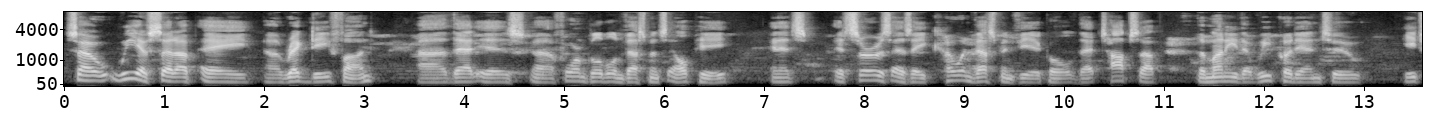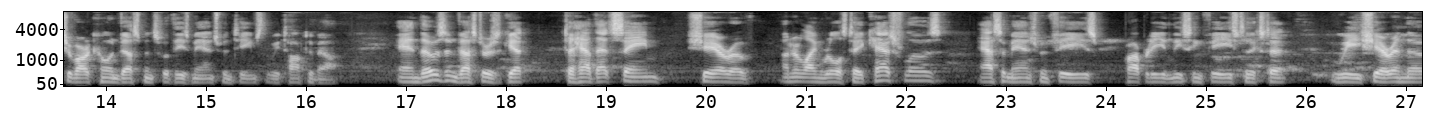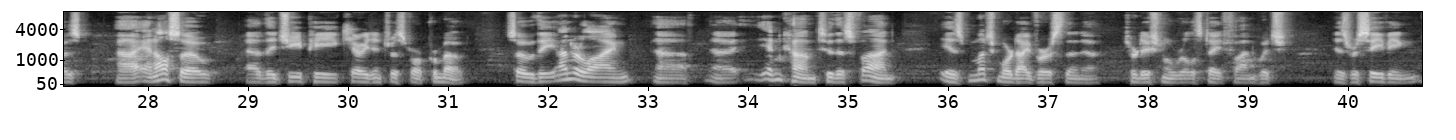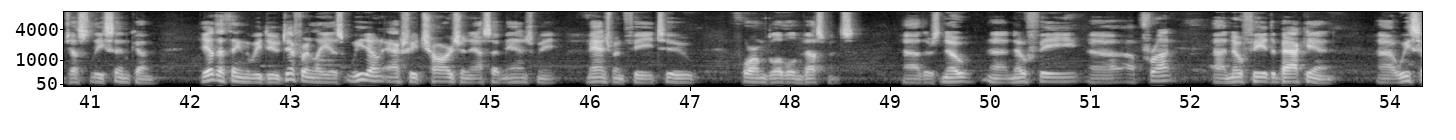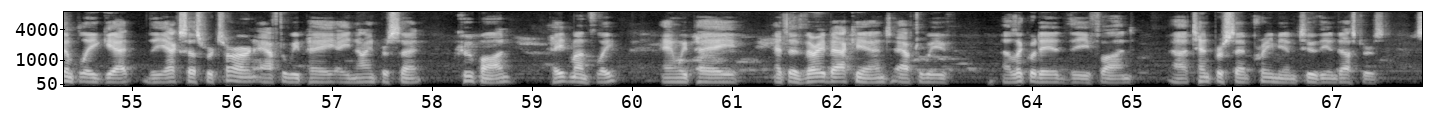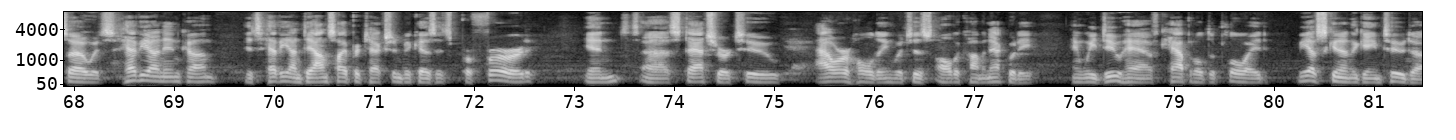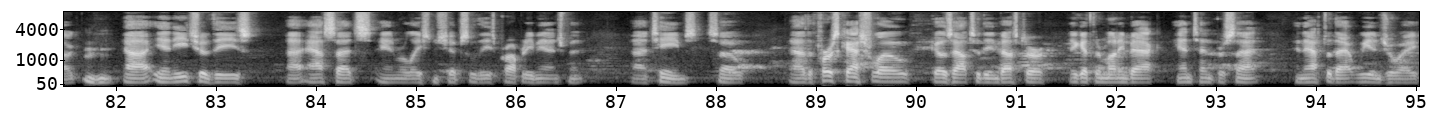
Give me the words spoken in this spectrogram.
So we have set up a, a Reg D fund uh, that is uh, Forum Global Investments LP, and it's it serves as a co-investment vehicle that tops up the money that we put into each of our co-investments with these management teams that we talked about, and those investors get to have that same share of underlying real estate cash flows, asset management fees, property and leasing fees to the extent we share in those, uh, and also uh, the GP carried interest or promote. So the underlying uh, uh, income to this fund is much more diverse than a traditional real estate fund, which is receiving just lease income. The other thing that we do differently is we don't actually charge an asset management management fee to Forum Global Investments. Uh, there's no uh, no fee uh, up front, uh, no fee at the back end. We simply get the excess return after we pay a 9% coupon paid monthly, and we pay at the very back end after we've uh, liquidated the fund 10% uh, premium to the investors. So it's heavy on income, it's heavy on downside protection because it's preferred in uh, stature to our holding, which is all the common equity. And we do have capital deployed. We have skin in the game too, Doug, mm-hmm. uh, in each of these uh, assets and relationships with these property management uh, teams. So uh, the first cash flow goes out to the investor, they get their money back and 10%, and after that, we enjoy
